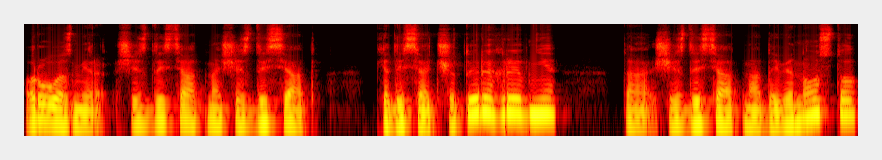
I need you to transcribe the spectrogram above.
розмір 60 на 60 54 гривні та 60 на 90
